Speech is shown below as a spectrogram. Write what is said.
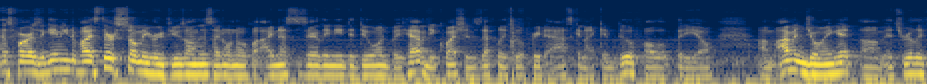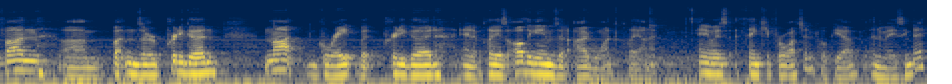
As far as the gaming device, there's so many reviews on this. I don't know if I necessarily need to do one, but if you have any questions, definitely feel free to ask and I can do a follow-up video. Um, I'm enjoying it. Um, it's really fun. Um, buttons are pretty good. Not great, but pretty good. And it plays all the games that I'd want to play on it. Anyways, thank you for watching. Hope you have an amazing day.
